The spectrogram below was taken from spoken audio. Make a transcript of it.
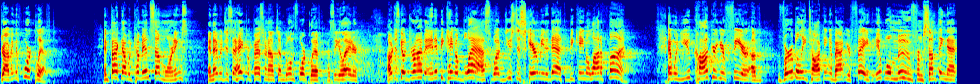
driving the forklift. In fact, I would come in some mornings and they would just say, "Hey, professor," and I would say, "I'm going the forklift. I'll see you later." I would just go drive it, and it became a blast. What used to scare me to death became a lot of fun. And when you conquer your fear of verbally talking about your faith, it will move from something that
